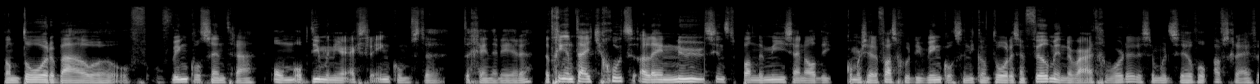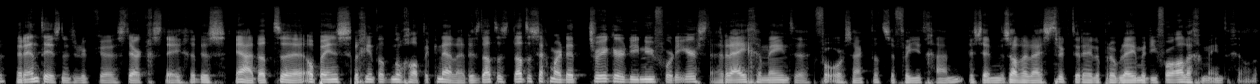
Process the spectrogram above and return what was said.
kantoren bouwen of, of winkelcentra, om op die manier extra inkomsten te genereren. Dat ging een tijdje goed, alleen nu sinds de pandemie zijn al die commerciële vastgoed, die winkels en die kantoren zijn veel minder waard geworden. Dus daar moeten ze heel veel op afschrijven. De rente is natuurlijk uh, sterk gestegen, dus ja, dat uh, opeens begint dat nogal te knellen. Dus dat is, dat is zeg maar de trigger die nu voor de eerste rij gemeenten veroorzaakt dat ze failliet gaan. Er zijn dus allerlei structurele problemen die voor alle gemeenten gelden.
